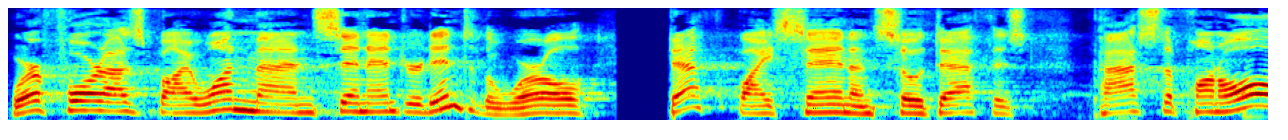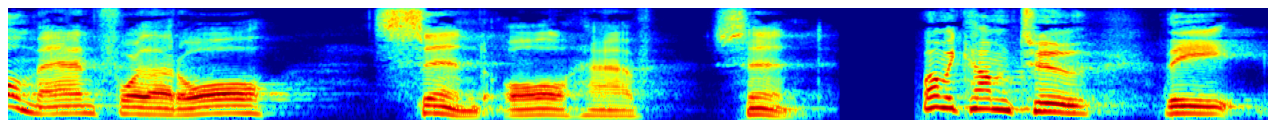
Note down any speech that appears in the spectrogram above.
Wherefore as by one man sin entered into the world, death by sin, and so death is passed upon all men, for that all sinned, all have sinned. When we come to the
